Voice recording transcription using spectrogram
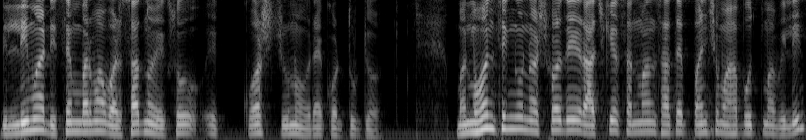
દિલ્હીમાં ડિસેમ્બરમાં વરસાદનો એકસો એક વર્ષ જૂનો રેકોર્ડ તૂટ્યો. મનમોહન સિંહનું નશ્વરદેહ રાજકીય સન્માન સાથે પંચમહાભૂતમાં વિલીન.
